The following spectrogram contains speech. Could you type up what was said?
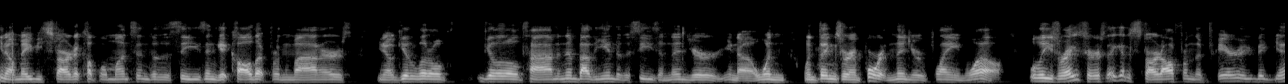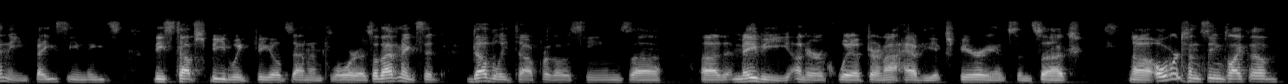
you know, maybe start a couple months into the season, get called up from the minors, you know, get a little get a little time, and then by the end of the season, then you're, you know, when when things are important, then you're playing well. Well, these racers, they got to start off from the very beginning facing these these tough speed week fields down in Florida. So that makes it doubly tough for those teams uh, uh, that may be under equipped or not have the experience and such. Uh, Overton seems like a,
